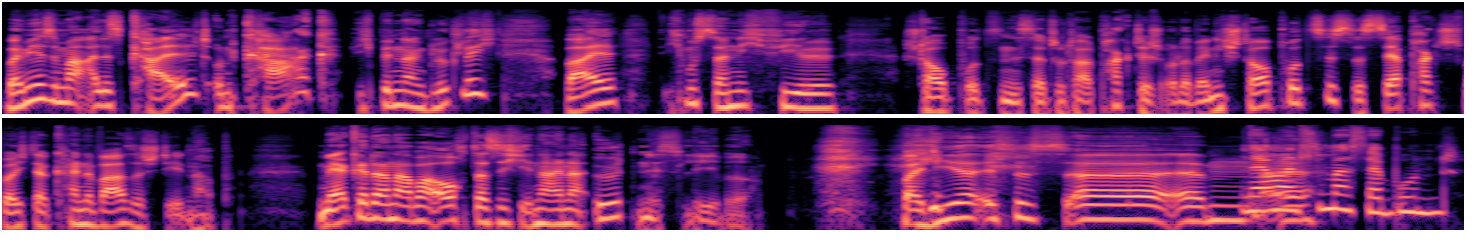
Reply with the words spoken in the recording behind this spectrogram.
Bei mir ist immer alles kalt und karg. Ich bin dann glücklich, weil ich muss dann nicht viel Staub putzen. Ist ja total praktisch. Oder wenn ich Staub putze, ist das sehr praktisch, weil ich da keine Vase stehen habe. Merke dann aber auch, dass ich in einer Ödnis lebe. Bei dir ist es, äh, ähm, Ja, mein äh, Zimmer ist sehr bunt.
